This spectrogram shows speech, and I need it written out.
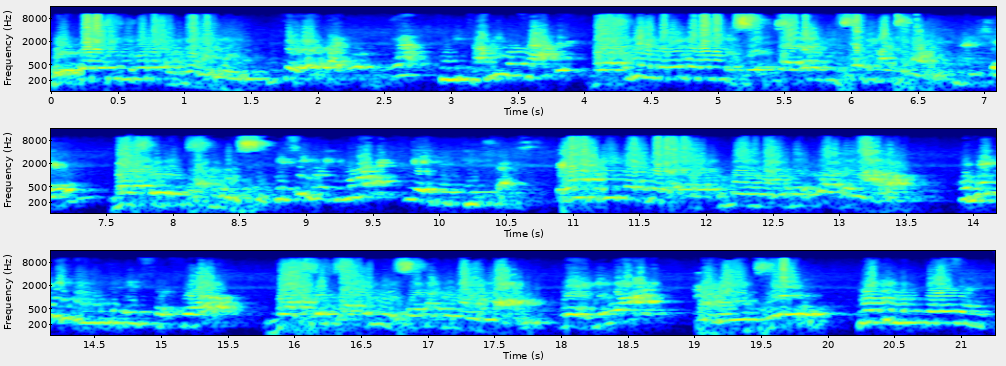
Ni kwa sababu ni kwa mwana. Yeah, can you tell me what's happening? Basi mimi ndio ndio kama msitaka msema matina. Can I share with you? Basi mtafusi. You see, when you to create an interest, and then you can introduce the flow where you are, Kama nchi helping the person,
